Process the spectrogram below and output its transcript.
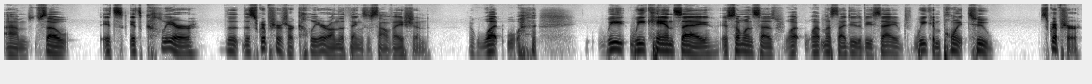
um, so it's it's clear the the scriptures are clear on the things of salvation what we we can say if someone says what what must I do to be saved, we can point to scripture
